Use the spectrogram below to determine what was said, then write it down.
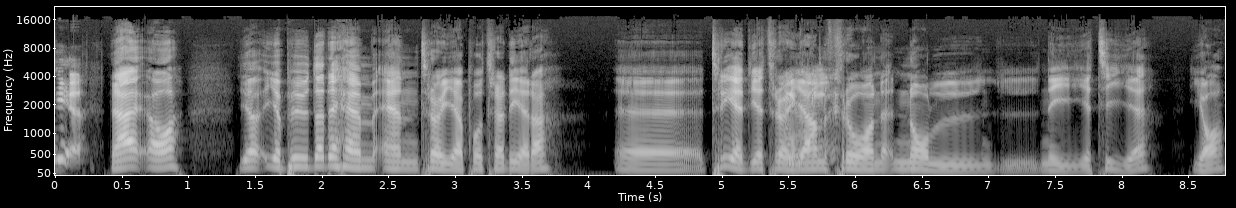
du det? nej, ja, jag, jag budade hem en tröja på Tradera. Eh, tredje tröjan Alright. från 0910, ja.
